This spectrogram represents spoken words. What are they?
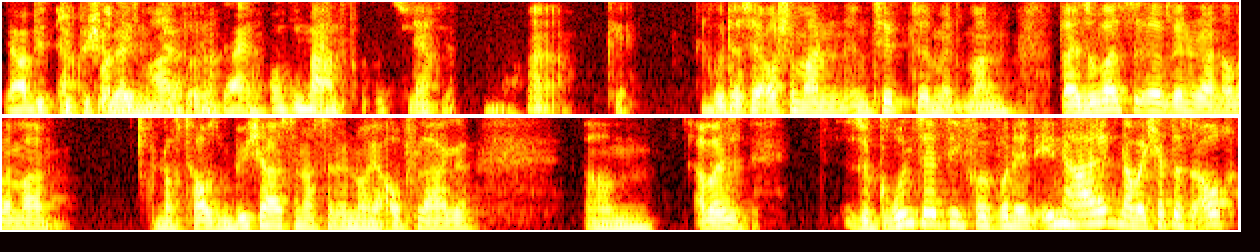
Ja, wird typischerweise ja, just in time, on demand ja. produziert. Ja. ja. Ah, okay. Gut, das ist ja auch schon mal ein, ein, Tipp, damit man, weil sowas, äh, wenn du dann auch einmal noch 1000 Bücher hast, dann hast du eine neue Auflage. Ähm, aber so grundsätzlich von, von den Inhalten, aber ich habe das auch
